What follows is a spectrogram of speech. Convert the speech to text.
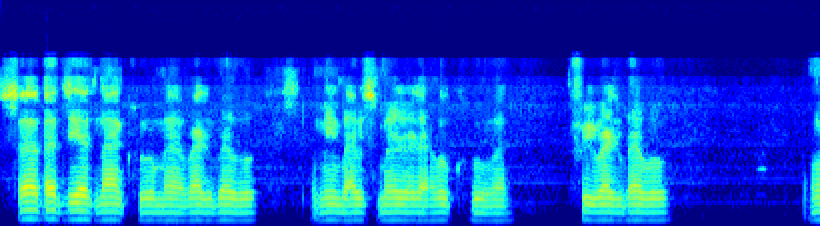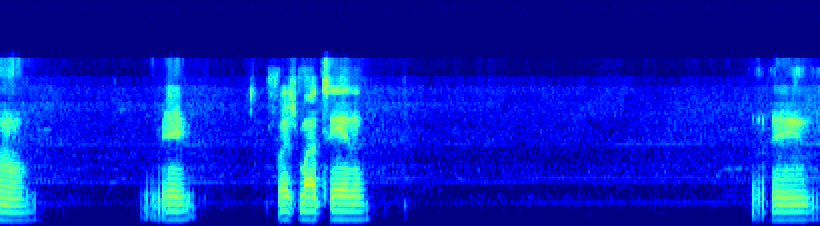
Shout out that GS9 crew, man. Rowdy Rebel. I mean, Bobby Shmurda, that whole crew, man. Free Rowdy Rebel. Um, man, French Montana. I mean,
